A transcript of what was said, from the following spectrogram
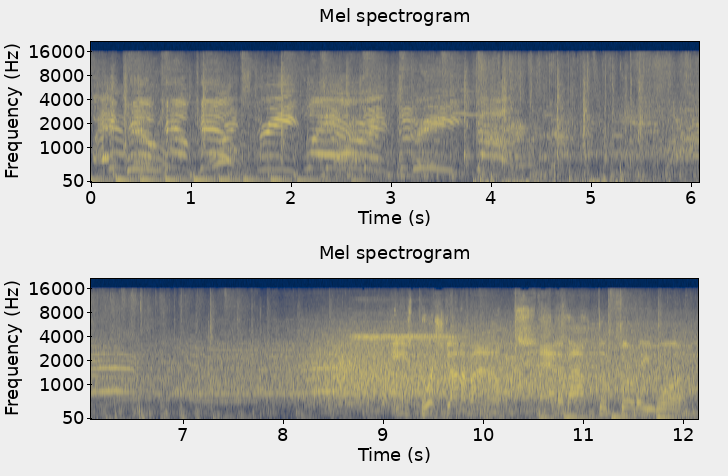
Hey, kill, kill, kill. Orange three, orange three, go. He's pushed out of bounds at about the 31.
